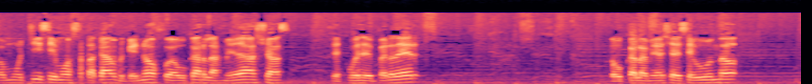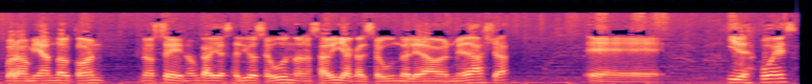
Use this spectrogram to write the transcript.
con muchísimos acá porque no fue a buscar las medallas después de perder. A buscar la medalla de segundo, bromeando con, no sé, nunca había salido segundo, no sabía que al segundo le daban medalla. Eh, y después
